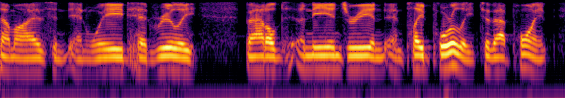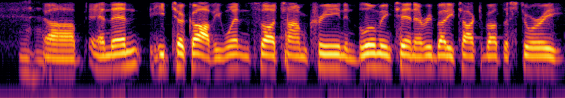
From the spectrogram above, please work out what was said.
semis, and, and Wade had really battled a knee injury and, and played poorly to that point. Mm-hmm. Uh, and then he took off. He went and saw Tom Crean in Bloomington. Everybody talked about the story.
